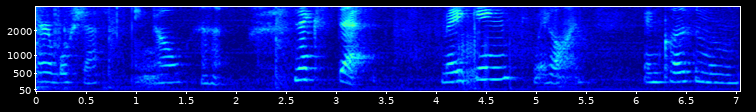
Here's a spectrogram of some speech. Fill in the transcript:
Terrible chef, I know. Next step. Making wait, hold on. and close the move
